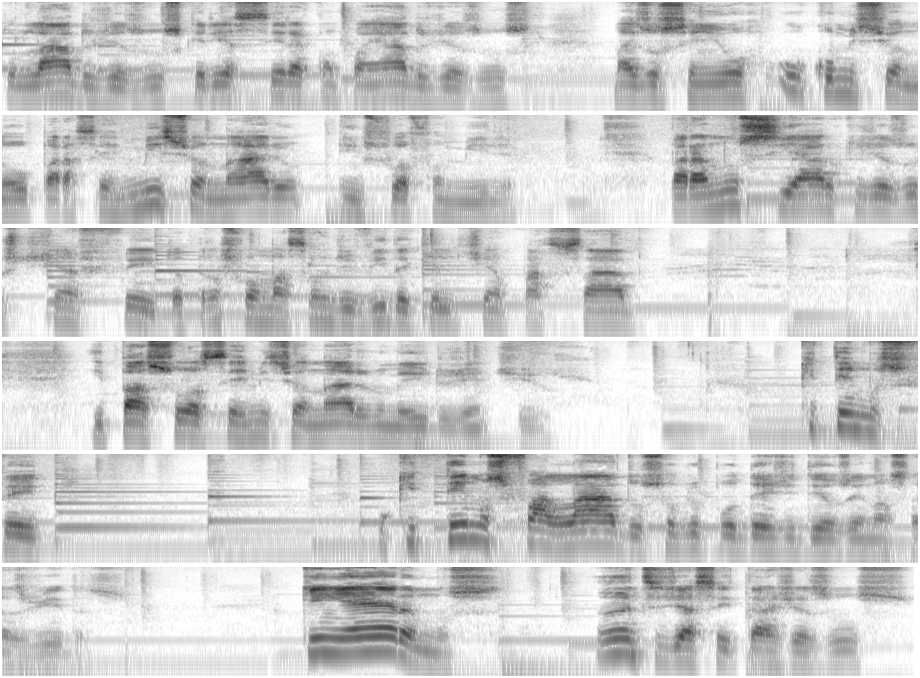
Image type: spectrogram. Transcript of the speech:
do lado de Jesus, queria ser acompanhado de Jesus, mas o Senhor o comissionou para ser missionário em sua família, para anunciar o que Jesus tinha feito, a transformação de vida que ele tinha passado, e passou a ser missionário no meio dos gentios. O que temos feito? O que temos falado sobre o poder de Deus em nossas vidas? Quem éramos antes de aceitar Jesus?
